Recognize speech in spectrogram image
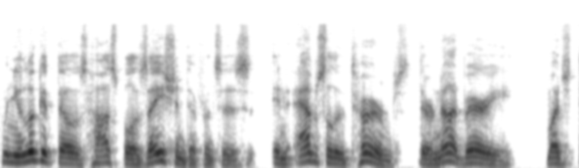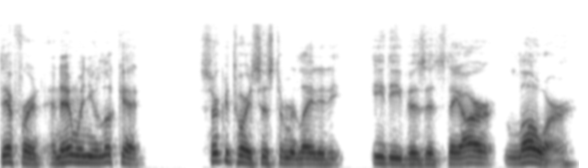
when you look at those hospitalization differences in absolute terms, they're not very much different. And then when you look at circulatory system related ED visits, they are lower.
